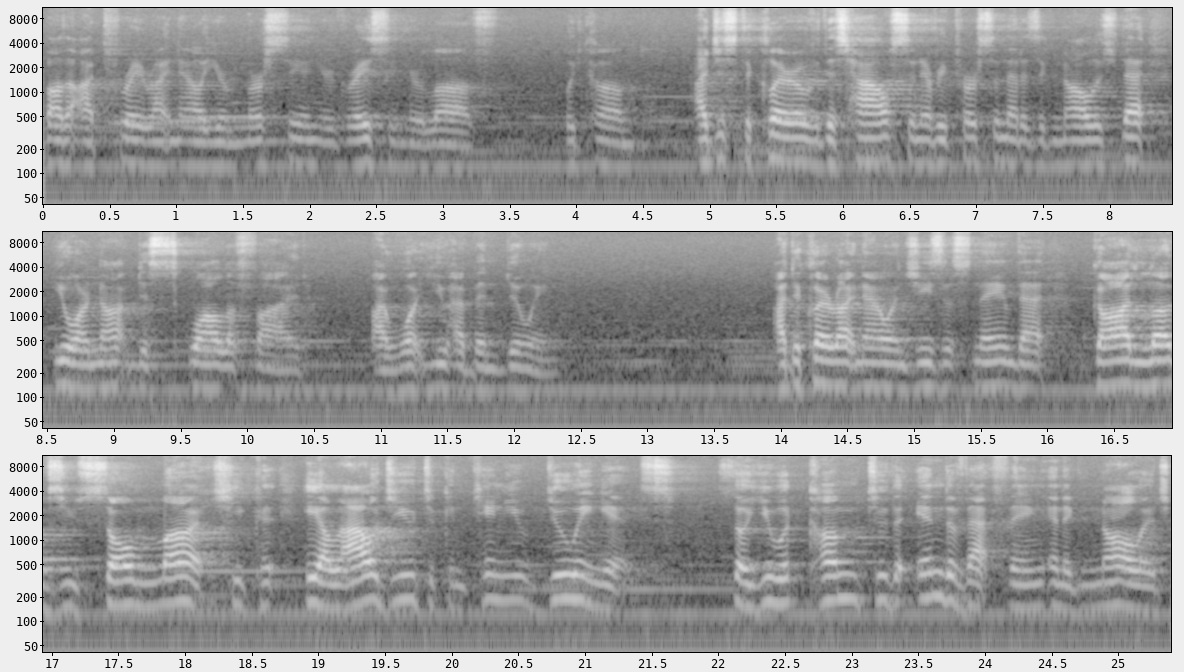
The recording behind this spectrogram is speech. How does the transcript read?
Father, I pray right now your mercy and your grace and your love would come. I just declare over this house and every person that has acknowledged that you are not disqualified by what you have been doing. I declare right now in Jesus' name that God loves you so much, he, he allowed you to continue doing it so you would come to the end of that thing and acknowledge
